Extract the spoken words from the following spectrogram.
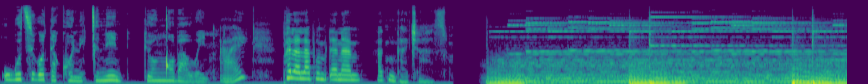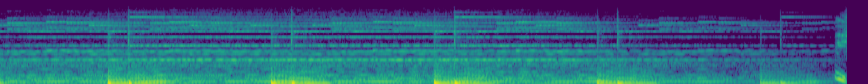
ukuthi kodwa khona igcineni kuyonqoba wena. Hayi, phela lapho mntanami akungatshazwa. Ey.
